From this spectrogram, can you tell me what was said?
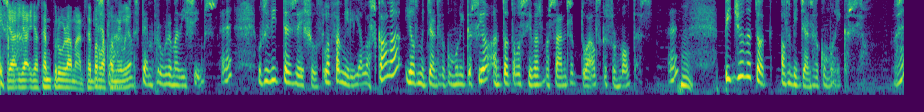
ja, ja, ja estem programats eh, per és la clar, família. estem programadíssims. Eh? Us he dit tres eixos, la família, l'escola i els mitjans de comunicació en totes les seves vessants actuals, que són moltes. Eh? Mm. Pitjor de tot, els mitjans de comunicació. Eh?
